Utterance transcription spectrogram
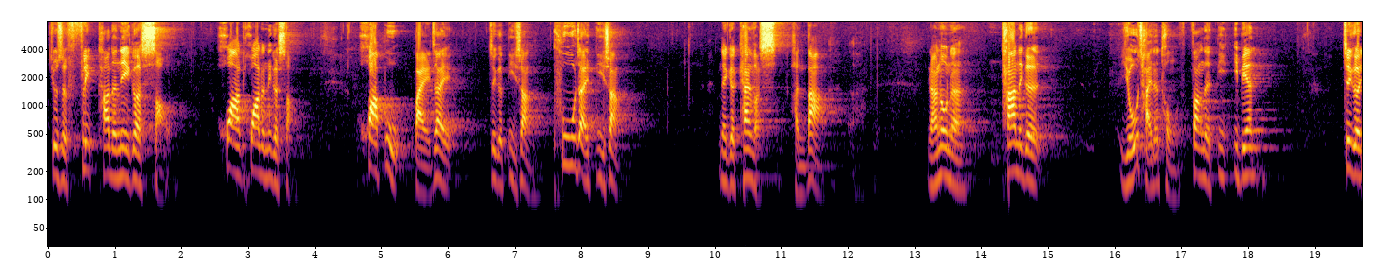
就是 flip 它的那个扫，画画的那个扫，画布摆在这个地上，铺在地上，那个 canvas 很大，然后呢，他那个油彩的桶放在第一边，这个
